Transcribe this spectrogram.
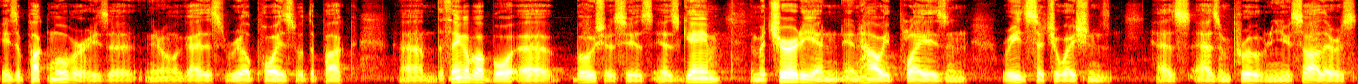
he's a puck mover. He's a you know a guy that's real poised with the puck. Um, the thing about Bo, uh, Bush is his his game, the maturity in, in how he plays and reads situations has has improved. And you saw there's,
